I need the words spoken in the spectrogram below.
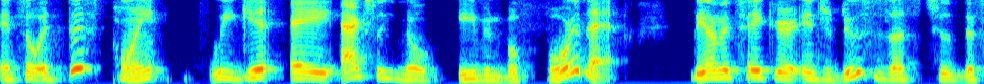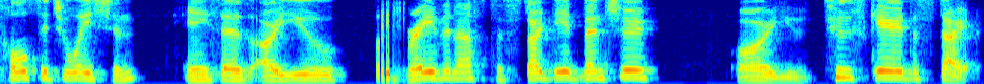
And so at this point, we get a actually, no, even before that, the Undertaker introduces us to this whole situation. And he says, Are you brave enough to start the adventure, or are you too scared to start?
